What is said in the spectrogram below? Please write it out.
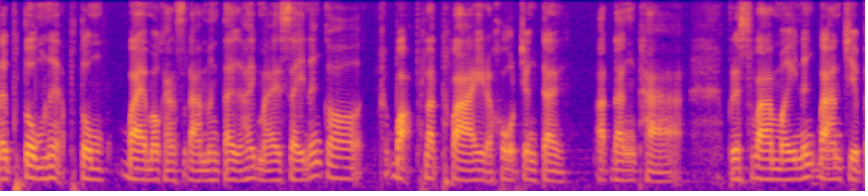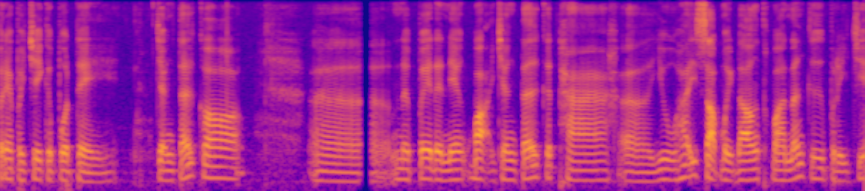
នៅផ្ទុំនេះផ្ទុំបែរមកខាងស្ដាំហ្នឹងទៅហើយម៉ែសីហ្នឹងក៏បក់ផ្លិតថ្វាយរហូតចឹងទៅអត់ដឹងថាព្រះស្វាមីហ្នឹងបានជាព្រះបច្ចេកពុទ្ធទេចឹងទៅក៏អឺនៅពេលដែលនាងបក់ចឹងទៅគិតថាយូរហើយសពមួយដងថ្មហ្នឹងគឺព្រះជា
